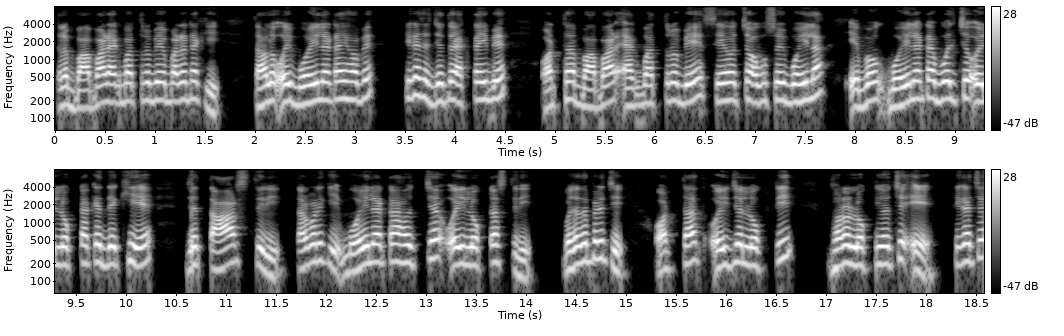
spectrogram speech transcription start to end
তাহলে বাবার একমাত্র মেয়ে মানেটা কি? তাহলে ওই মহিলাটাই হবে, ঠিক আছে? যেহেতু একটাই মেয়ে অর্থাৎ বাবার একমাত্র মেয়ে, সে হচ্ছে অবশ্যই মহিলা এবং মহিলাটা বলছে ওই লোকটাকে দেখিয়ে যে তার স্ত্রী। তার মানে কি? মহিলাটা হচ্ছে ওই লোকটার স্ত্রী। বোঝাতে পেরেছি? অর্থাৎ ওই যে লোকটি, ধরো লোকটি হচ্ছে এ, ঠিক আছে?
